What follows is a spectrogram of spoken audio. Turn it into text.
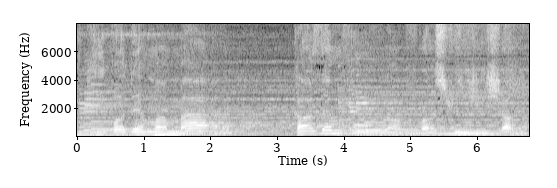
People them are mad, cause them full of frustration.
